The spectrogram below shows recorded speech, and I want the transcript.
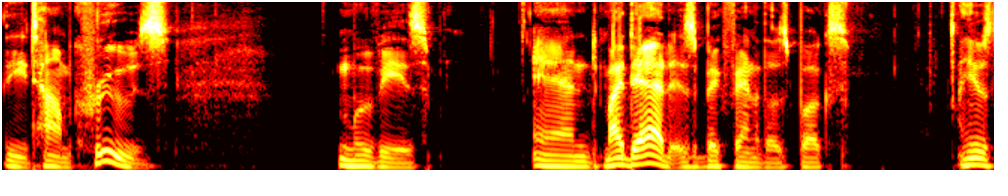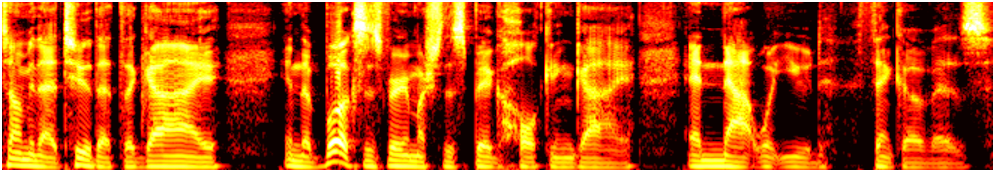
the Tom Cruise movies. And my dad is a big fan of those books. He was telling me that too, that the guy in the books is very much this big hulking guy and not what you'd think of as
